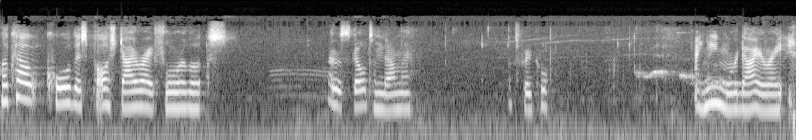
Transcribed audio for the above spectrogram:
Look how cool this polished diorite floor looks. There's a skeleton down there. That's pretty cool. I need more diorite.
